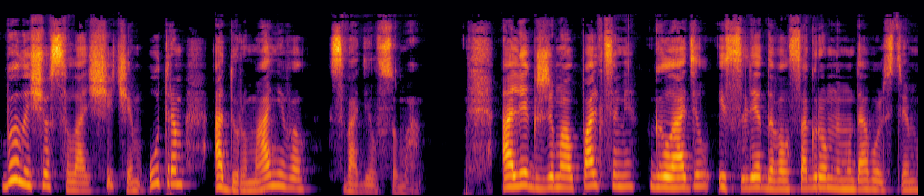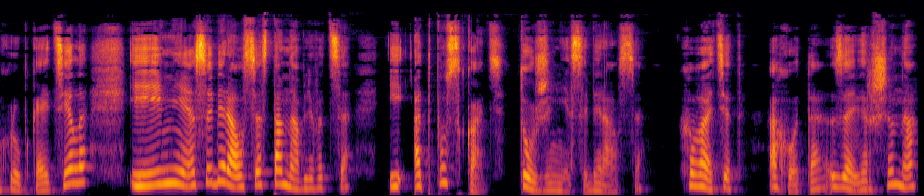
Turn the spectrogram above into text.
был еще слаще, чем утром одурманивал, сводил с ума. Олег сжимал пальцами, гладил, исследовал с огромным удовольствием хрупкое тело и не собирался останавливаться. И отпускать тоже не собирался. Хватит, Охота завершена.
